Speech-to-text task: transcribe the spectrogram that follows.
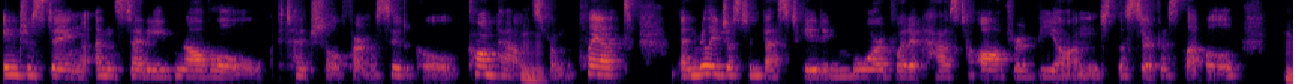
interesting, unstudied, novel, potential pharmaceutical compounds mm. from the plant, and really just investigating more of what it has to offer beyond the surface level. Hmm.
